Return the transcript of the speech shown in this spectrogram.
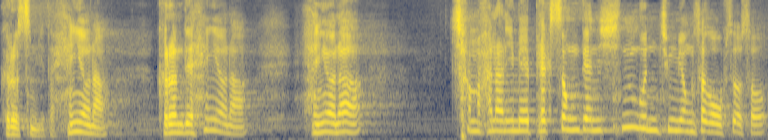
그렇습니다. 행여나 그런데 행여나 행여나 참 하나님의 백성된 신분 증명서가 없어서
